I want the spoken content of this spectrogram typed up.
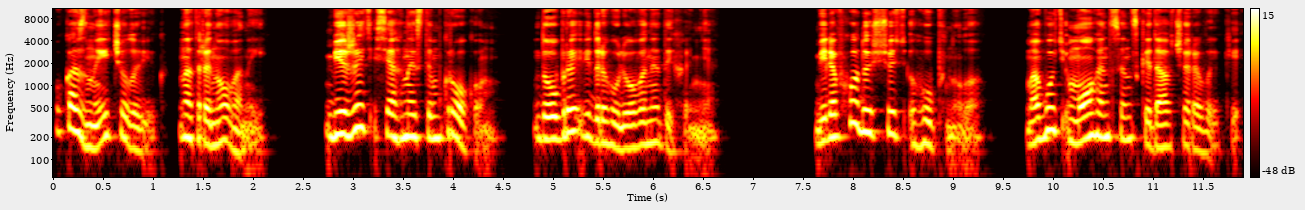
Показний чоловік, натренований, біжить сягнистим кроком, добре відрегульоване дихання. Біля входу щось гупнуло. Мабуть, Могенсен скидав черевики.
